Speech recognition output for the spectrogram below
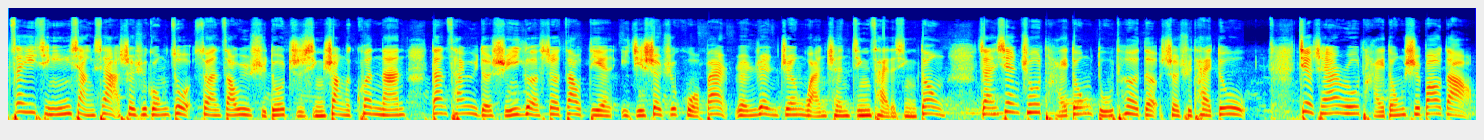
在疫情影响下，社区工作虽然遭遇许多执行上的困难，但参与的十一个社造点以及社区伙伴仍认真完成精彩的行动，展现出台东独特的。社区态度。记者陈安如台东市报道。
